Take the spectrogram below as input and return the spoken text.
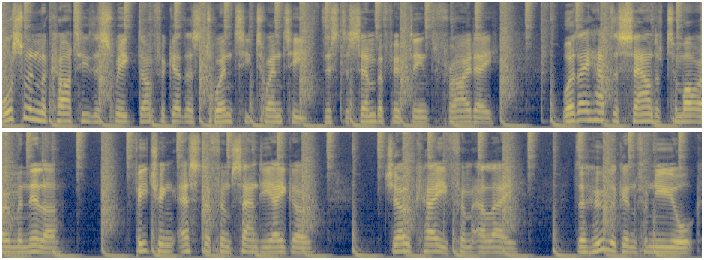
Also in Makati this week, don't forget there's 2020, this December 15th, Friday, where they have the Sound of Tomorrow Manila, featuring Esther from San Diego, Joe K from LA, The Hooligan from New York,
